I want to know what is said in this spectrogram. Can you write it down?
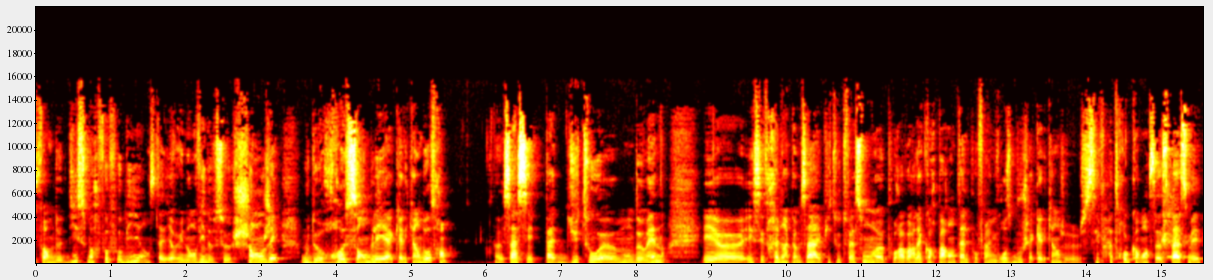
forme de dysmorphophobie, hein, c'est-à-dire une envie de se changer ou de ressembler à quelqu'un d'autre. Ça, c'est pas du tout mon domaine. Et, et c'est très bien comme ça. Et puis, de toute façon, pour avoir l'accord parental pour faire une grosse bouche à quelqu'un, je, ne sais pas trop comment ça se passe, mais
